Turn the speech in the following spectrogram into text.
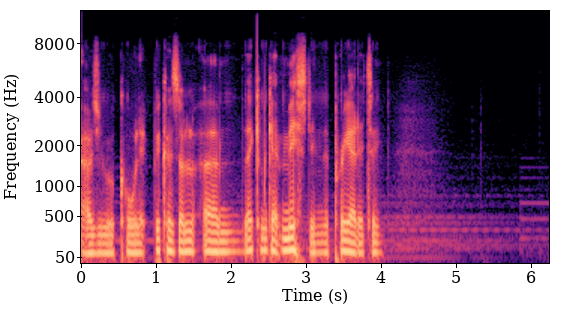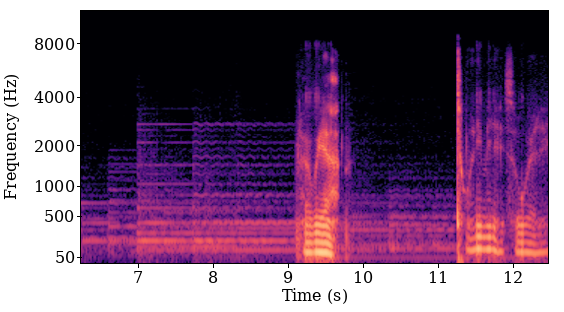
as you would call it because um, they can get missed in the pre-editing. Where are we at? 20 minutes already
